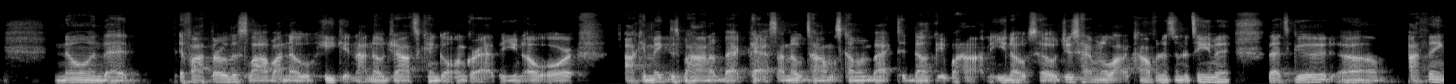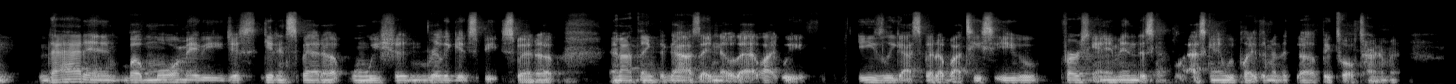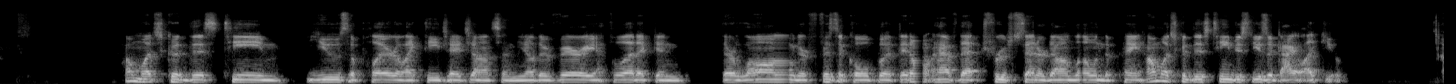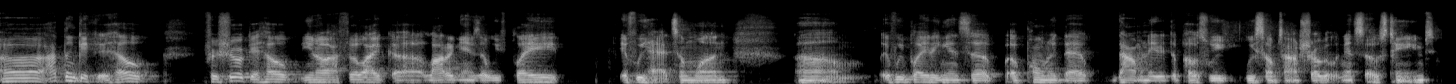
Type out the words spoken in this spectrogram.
knowing that if I throw this lob, I know he can. I know Johnson can go and grab it, you know, or I can make this behind a back pass. I know Thomas coming back to dunk it behind me, you know. So just having a lot of confidence in the team, and that's good. Um, I think that, and but more maybe just getting sped up when we shouldn't really get speed sped up. And I think the guys they know that. Like we easily got sped up by TCU first game in this last game we played them in the uh, Big 12 tournament. How much could this team use a player like DJ Johnson? You know, they're very athletic and they're long, they're physical, but they don't have that true center down low in the paint. How much could this team just use a guy like you? Uh, I think it could help. For sure, it could help. You know, I feel like uh, a lot of games that we've played, if we had someone, um, if we played against a opponent that dominated the post, we we sometimes struggle against those teams.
